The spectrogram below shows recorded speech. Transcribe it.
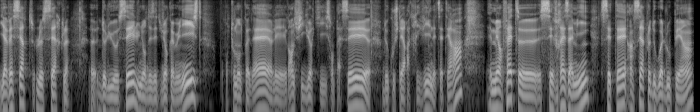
Il y avait certes le cercle de l'UEC, l'Union des étudiants communistes, tout le monde connaît, les grandes figures qui y sont passées, euh, de Kouchner à Krivine, etc. Mais en fait, euh, ces vrais amis, c'était un cercle de Guadeloupéens.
